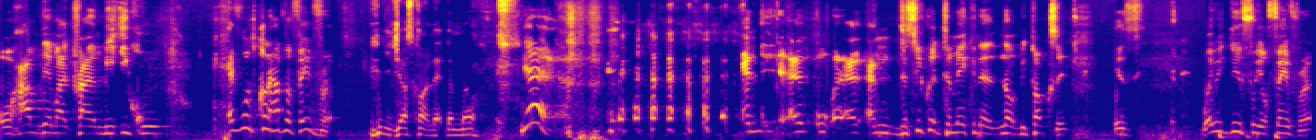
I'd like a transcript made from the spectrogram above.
or how they might try and be equal. Everyone's going to have a favorite. You just can't let them know. Yeah. and, and and the secret to making it not be toxic is what we do for your favorite,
